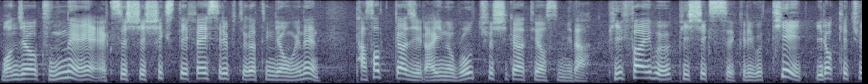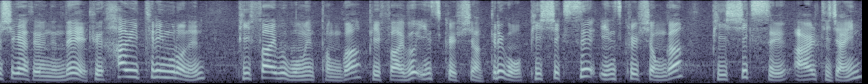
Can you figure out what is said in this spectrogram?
먼저 국내의 XC60 facelift 같은 경우에는 다섯 가지 라인업으로 출시가 되었습니다. B5, B6, 그리고 T8 이렇게 출시가 되었는데 그 하위 trim으로는 B5 모멘텀과 B5 Inscription 그리고 B6 Inscription과 B6 R-Design,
